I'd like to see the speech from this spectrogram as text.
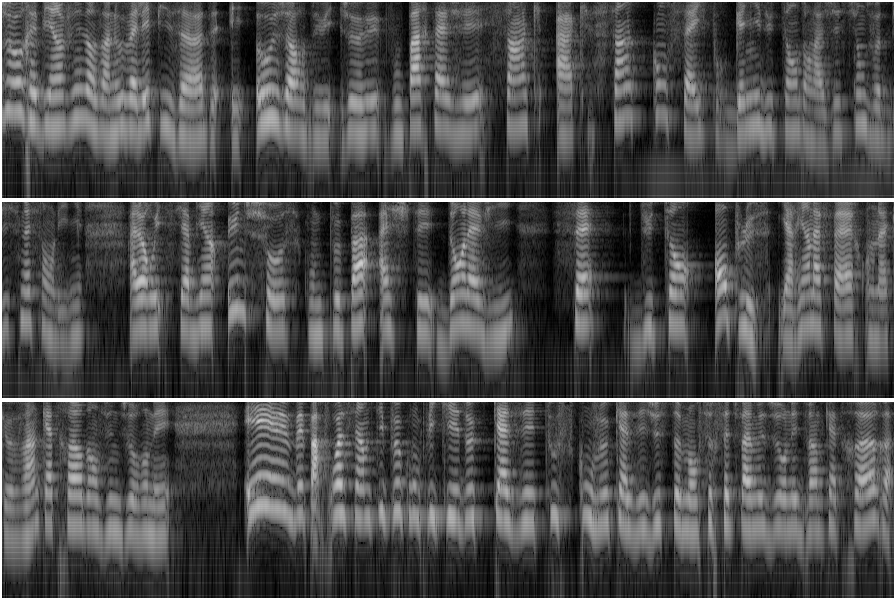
Bonjour et bienvenue dans un nouvel épisode et aujourd'hui je vais vous partager 5 hacks, 5 conseils pour gagner du temps dans la gestion de votre business en ligne. Alors oui, s'il y a bien une chose qu'on ne peut pas acheter dans la vie, c'est du temps en plus. Il n'y a rien à faire, on n'a que 24 heures dans une journée. Et ben, parfois c'est un petit peu compliqué de caser tout ce qu'on veut caser justement sur cette fameuse journée de 24 heures.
